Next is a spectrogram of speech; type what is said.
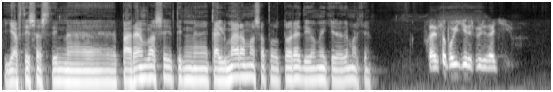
για αυτή σας την ε, παρέμβαση, την ε, καλημέρα μας από το Radio Me, κύριε Δήμαρχε. Ευχαριστώ πολύ κύριε Σπυριδάκη.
